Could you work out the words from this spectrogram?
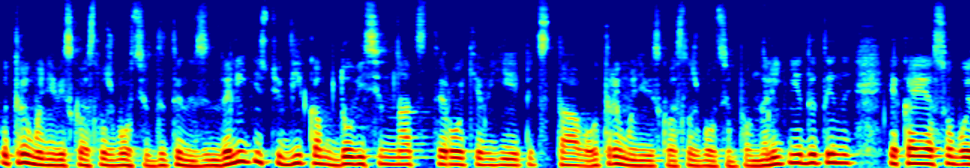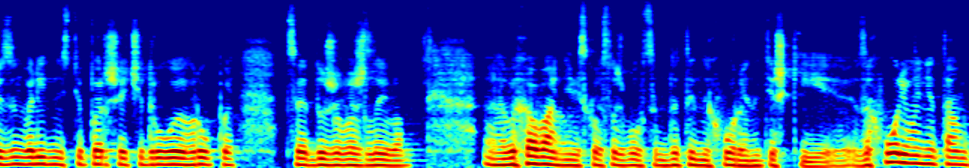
утримання військовослужбовців дитини з інвалідністю віком до 18 років є підстава, утримання військовослужбовцем повнолітньої дитини, яка є особою з інвалідністю першої чи другої групи, це дуже важливо. Е, Виховання військовослужбовцем дитини хворої на тяжкі захворювання, там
